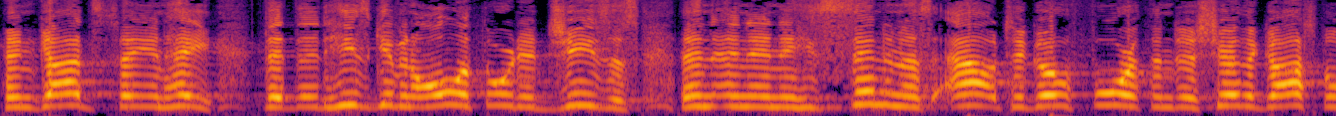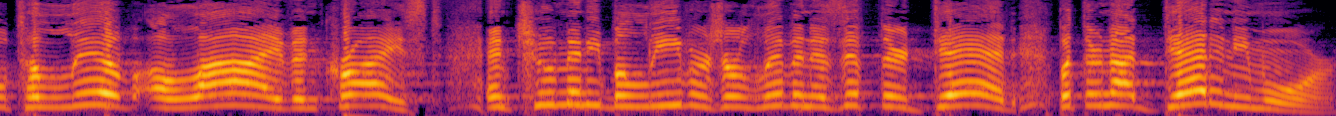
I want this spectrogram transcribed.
And God's saying, hey, that, that He's given all authority to Jesus. And, and, and He's sending us out to go forth and to share the gospel, to live alive in Christ. And too many believers are living as if they're dead, but they're not dead anymore.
